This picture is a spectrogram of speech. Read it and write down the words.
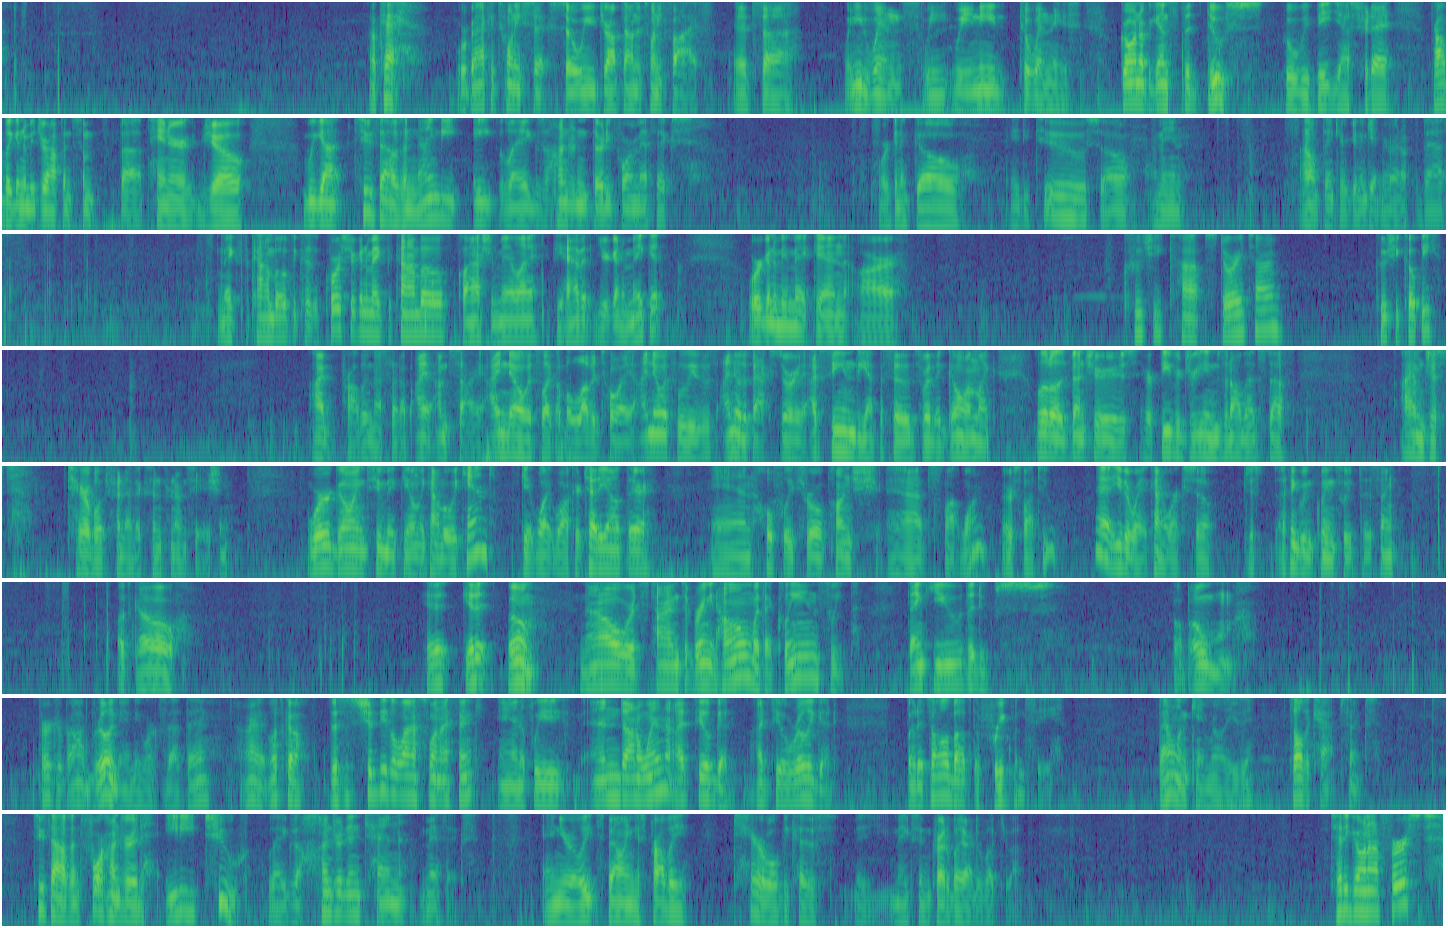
Okay, we're back at 26, so we dropped down to 25. It's uh, we need wins. We we need to win these. Going up against the Deuce who we beat yesterday. Probably going to be dropping some uh, Painter Joe. We got 2,098 legs, 134 mythics. We're going to go 82, so, I mean, I don't think you're going to get me right off the bat. Makes the combo because, of course, you're going to make the combo. Clash and Melee. If you have it, you're going to make it. We're going to be making our Coochie Cop story time. Kushikopi. I probably messed that up. I, I'm sorry. I know it's like a beloved toy. I know it's Louise's. I know the backstory. I've seen the episodes where they go on like little adventures, her fever dreams, and all that stuff. I am just terrible at phonetics and pronunciation. We're going to make the only combo we can. Get White Walker Teddy out there. and hopefully throw a punch at slot one or slot two. Yeah, either way, it kind of works. So just, I think we can clean sweep this thing. Let's go. Hit it, get it, boom. Now it's time to bring it home with a clean sweep. Thank you, the deuce. Boom, boom. Burger Bob really made me work for that thing. All right, let's go. This is, should be the last one, I think. And if we end on a win, I'd feel good. I'd feel really good. But it's all about the frequency. That one came really easy. It's all the caps, thanks. 2,482 legs, 110 mythics. And your elite spelling is probably terrible because it makes it incredibly hard to look you up. Teddy going out first.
